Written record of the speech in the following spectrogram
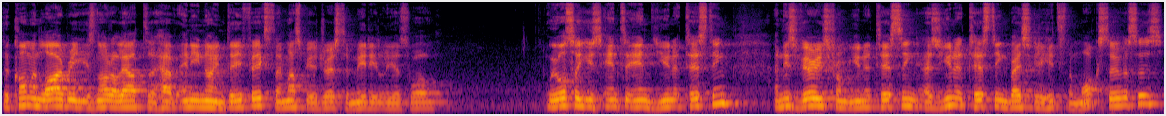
The common library is not allowed to have any known defects. They must be addressed immediately as well. We also use end-to-end -end unit testing, and this varies from unit testing, as unit testing basically hits the mock services.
